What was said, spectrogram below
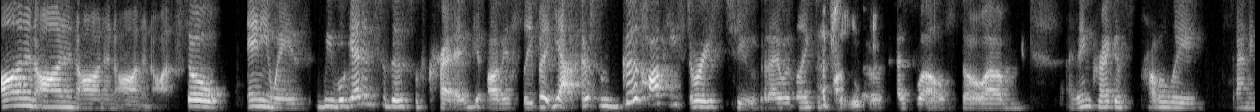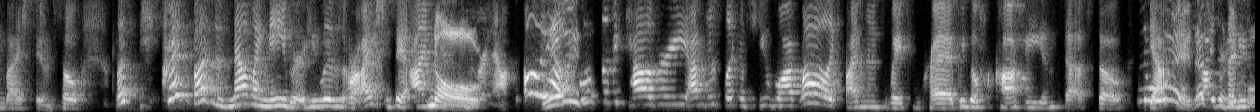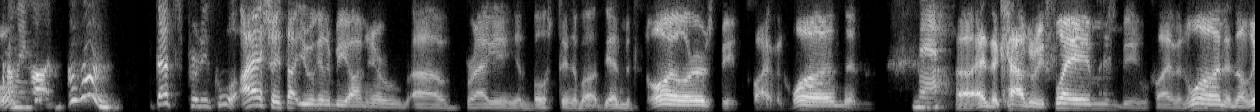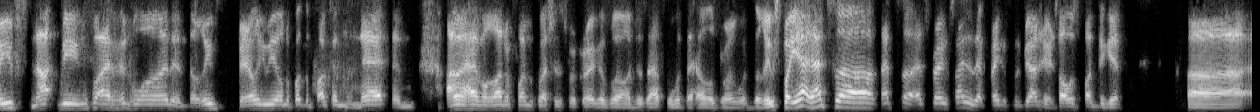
on and on and on and on and on. So, anyways, we will get into this with Craig, obviously, but yeah, there's some good hockey stories too that I would like to Absolutely. talk about as well. So, um, I think Craig is probably standing by soon. So let's. Craig Button is now my neighbor. He lives, or I should say, I'm no. his neighbor now. Oh yeah, really? we both live in Calgary. I'm just like a few block, well, like five minutes away from Craig. We go for coffee and stuff. So no yeah, way. That's pretty that he's cool. coming on. Mm-hmm. That's pretty cool. I actually thought you were going to be on here uh, bragging and boasting about the Edmonton Oilers being five and one and Nah. Uh, and the Calgary Flames being five and one, and the Leafs not being five and one, and the Leafs barely being able to put the puck in the net. And I'm gonna have a lot of fun questions for Craig as well. And just asking what the hell is wrong with the Leafs. But yeah, that's uh that's uh, that's very exciting that Craig is gonna be on here. It's always fun to get uh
